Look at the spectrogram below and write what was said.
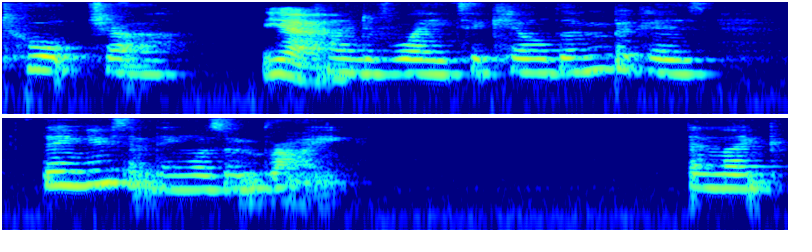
torture Yeah. kind of way to kill them because they knew something wasn't right. And like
